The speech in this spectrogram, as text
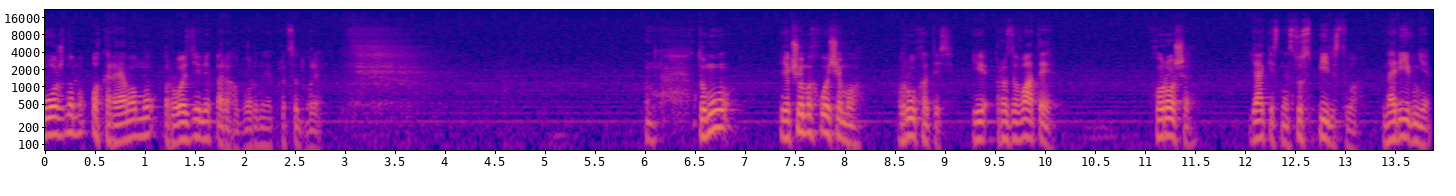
кожному окремому розділі переговорної процедури. Тому, якщо ми хочемо рухатись і розвивати хороше, якісне суспільство на рівні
